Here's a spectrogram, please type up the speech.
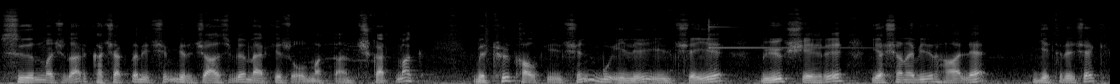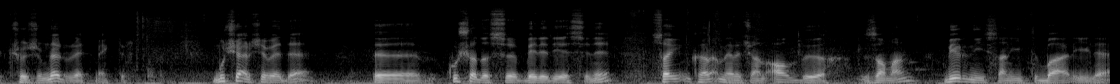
sığınmacılar, kaçaklar için bir cazibe merkezi olmaktan çıkartmak ve Türk halkı için bu ili, ilçeyi, büyük şehri yaşanabilir hale getirecek çözümler üretmektir. Bu çerçevede Kuşadası Belediyesi'ni Sayın Karamercan aldığı zaman 1 Nisan itibariyle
